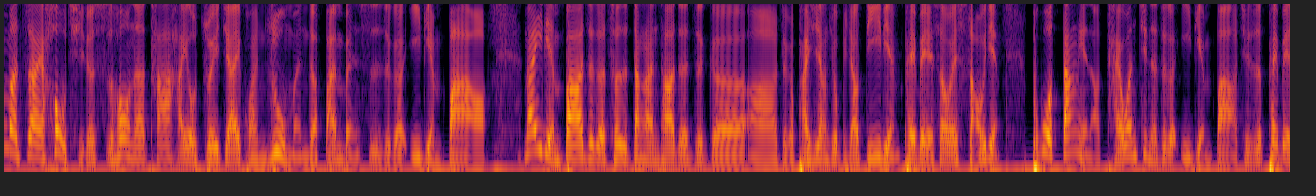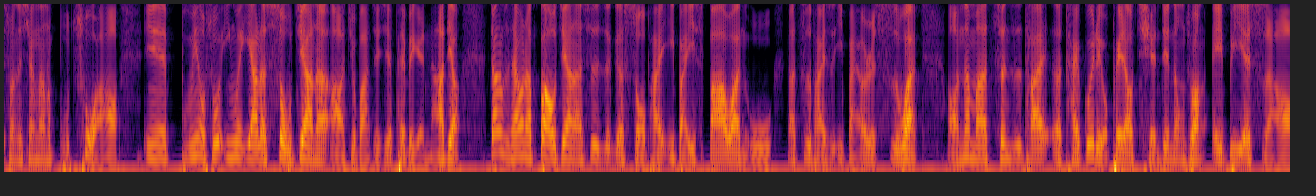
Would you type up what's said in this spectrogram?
么在后期的时候呢，它还有追加一款入门的版本是这个一点八啊。那一点八这个车子当然它的这个啊、这个排气量就比较低一点，配备也稍微少一点。不过当年啊台湾进的这个一点八啊，其实配备算是相当的不错啊、因为没有说因为压了售价呢啊就把这些配备给拿掉。当时台湾的报价呢是这个。这个首排一百一十八万五，那自排是一百二十四万哦。那么甚至它呃台规的有配到前电动窗 ABS 啊，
